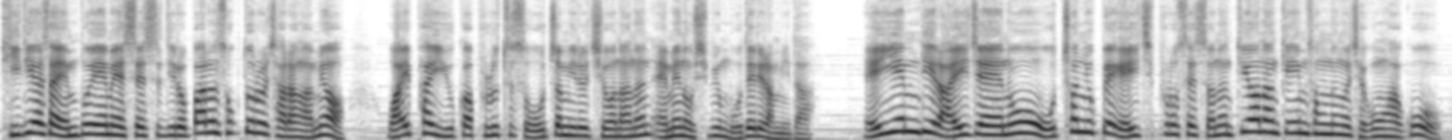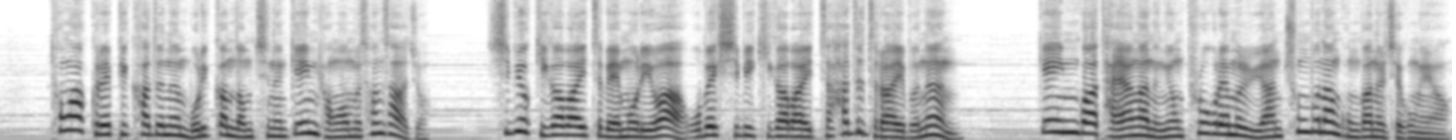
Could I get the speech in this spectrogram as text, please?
DDR4 NVMe SSD로 빠른 속도를 자랑하며 와이파이 6과 블루투스 5.1을 지원하는 MN56 모델이랍니다. AMD 라이젠 5 5600H 프로세서는 뛰어난 게임 성능을 제공하고 통합 그래픽 카드는 몰입감 넘치는 게임 경험을 선사하죠. 16GB 메모리와 512GB 하드 드라이브는 게임과 다양한 응용 프로그램을 위한 충분한 공간을 제공해요.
